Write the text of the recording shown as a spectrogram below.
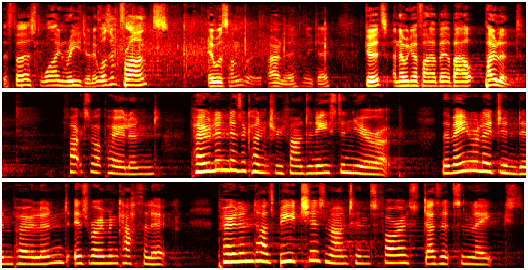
The first wine region. It wasn't France. It was Hungary, apparently. There you go. Good. And then we're going to find out a bit about Poland. Facts about Poland. Poland is a country found in Eastern Europe. The main religion in Poland is Roman Catholic. Poland has beaches, mountains, forests, deserts, and lakes.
